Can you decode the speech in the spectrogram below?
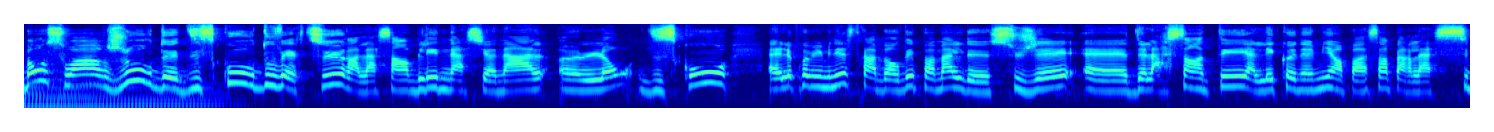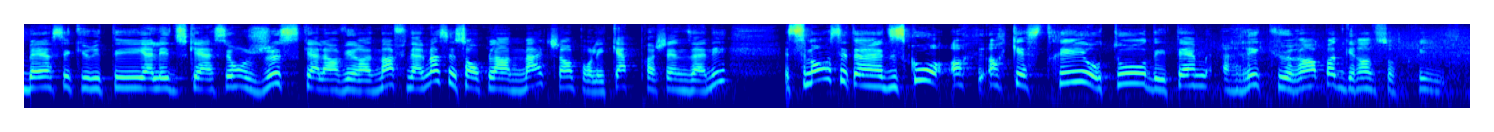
Bonsoir. Jour de discours d'ouverture à l'Assemblée nationale. Un long discours. Euh, le premier ministre a abordé pas mal de sujets, euh, de la santé à l'économie, en passant par la cybersécurité, à l'éducation, jusqu'à l'environnement. Finalement, c'est son plan de match hein, pour les quatre prochaines années. Simon, c'est un discours orchestré autour des thèmes récurrents, pas de grande surprise.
